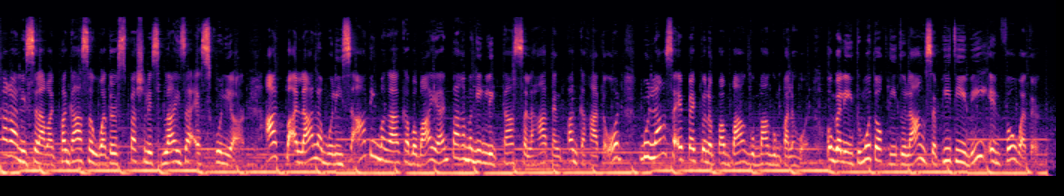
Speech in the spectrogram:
Maraming salamat Pag-asa Weather Specialist Glyza Esculiar. At paalala muli sa ating mga kababayan para maging ligtas sa lahat ng pagkakataon mula sa epekto ng pabago-bagong panahon. Ugaling tumutok dito lang sa PTV Info Weather.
